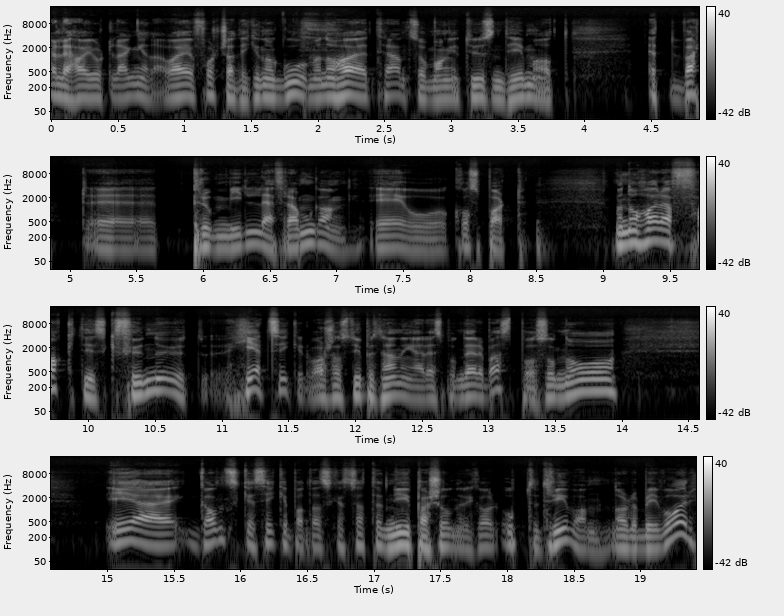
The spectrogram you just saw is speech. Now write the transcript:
Eller har gjort lenge, da. Og jeg er fortsatt ikke noe god, men nå har jeg trent så mange tusen timer at ethvert eh, promille framgang er jo kostbart. Men nå har jeg faktisk funnet ut helt sikkert hva slags type trening jeg responderer best på, så nå er jeg ganske sikker på at jeg skal sette en ny personlig rekord opp til Tryvann når det blir vår.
